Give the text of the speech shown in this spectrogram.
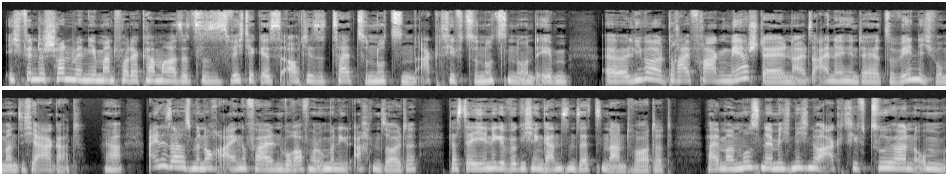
ich finde schon, wenn jemand vor der Kamera sitzt, dass es wichtig ist, auch diese Zeit zu nutzen, aktiv zu nutzen und eben äh, lieber drei Fragen mehr stellen als eine hinterher zu wenig, wo man sich ärgert. Ja, eine Sache ist mir noch eingefallen, worauf man unbedingt achten sollte, dass derjenige wirklich in ganzen Sätzen antwortet. Weil man muss nämlich nicht nur aktiv zuhören, um,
